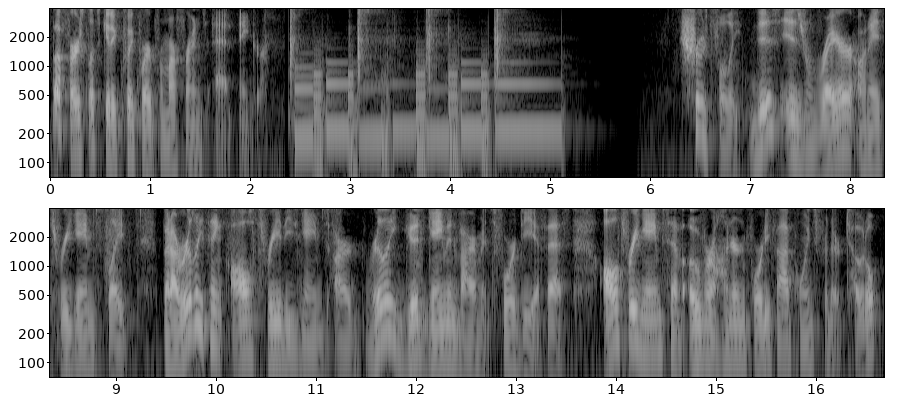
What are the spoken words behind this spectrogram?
But first, let's get a quick word from our friends at Anchor. Truthfully, this is rare on a three game slate, but I really think all three of these games are really good game environments for DFS. All three games have over 145 points for their total,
